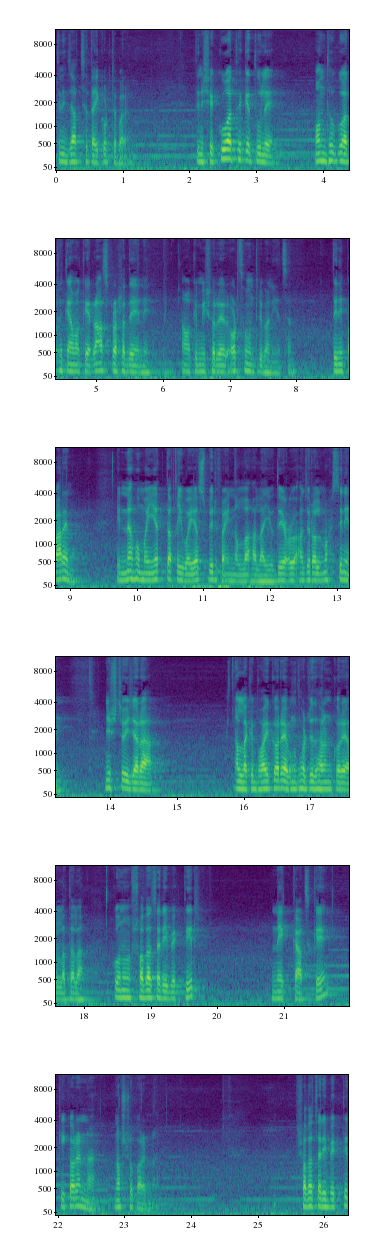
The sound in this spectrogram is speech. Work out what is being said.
তিনি যাচ্ছে তাই করতে পারেন। তিনি সে কুয়া থেকে তুলে অন্ধ কুয়া থেকে আমাকে রাজপ্রাসাদে এনে আমাকে মিশরের অর্থমন্ত্রী বানিয়েছেন। তিনি পারেন। ইন্নাহু মাইয়াত্তাকি ওয়াইয়াসবির ফাইন আল্লাহ আলাইউদ্দে আজর আল মহসিনিন। নিশ্চয়ই যারা আল্লাহকে ভয় করে এবং ধৈর্য ধারণ করে, আল্লাহ তালা কোনো সদাচারী ব্যক্তির নেক কাজকে কি করেন না? নষ্ট করেন না। সদাচারী ব্যক্তির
